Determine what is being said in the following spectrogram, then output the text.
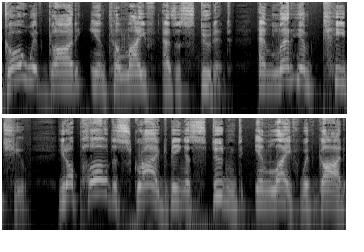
go with God into life as a student and let Him teach you. You know, Paul described being a student in life with God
